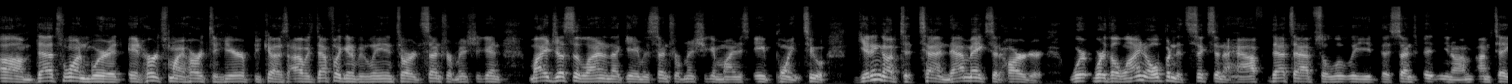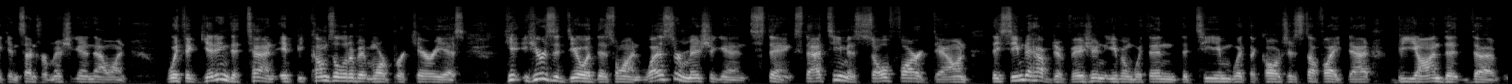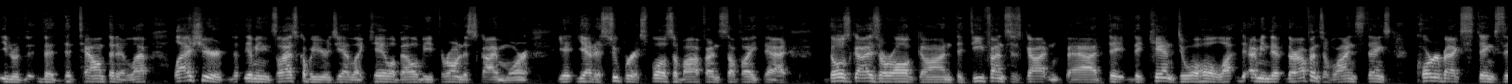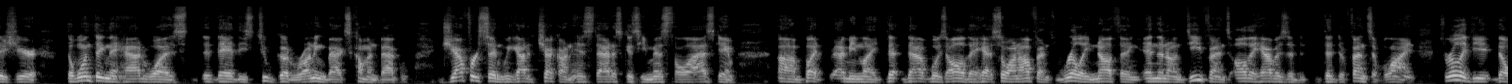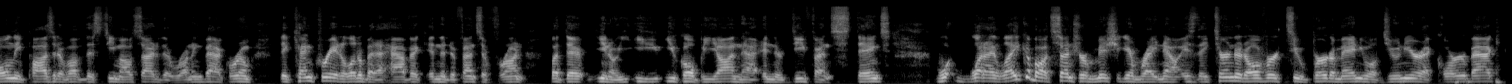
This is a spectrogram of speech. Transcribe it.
um, that's one where it, it hurts my heart to hear because I was definitely going to be leaning towards Central Michigan. My adjusted line in that game is Central Michigan minus 8.2. Getting up to 10, that makes it harder. Where, where the line opened at six and a half, that's absolutely the central, you know, I'm, I'm taking Central Michigan in that one. With it getting to 10, it becomes a little bit more precarious here's the deal with this one Western Michigan stinks. That team is so far down. They seem to have division even within the team with the coaches, stuff like that, beyond the, the you know, the, the, the talent that it left. Last year, I mean, these last couple years, you had like Kaleb Eleby thrown to Skyy Moore, you, you had a super explosive offense, stuff like that those guys are all gone. The defense has gotten bad. They they can't do a whole lot. I mean, their, their, offensive line stinks. Quarterback stinks this year. The one thing they had was they had these two good running backs coming back. Jefferson, we got to check on his status because he missed the last game. Um, but I mean, like that, that was all they had. So on offense, really nothing. And then on defense, all they have is a, the defensive line. It's really the, the only positive of this team outside of the running back room. They can create a little bit of havoc in the defensive front, but they're, you know, you, you go beyond that and their defense stinks. What, what I like about Central Michigan right now is they turned it over to Bert Emanuel Jr. at quarterback,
